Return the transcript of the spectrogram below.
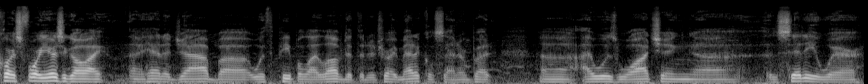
course, four years ago, I, I had a job uh, with people I loved at the Detroit Medical Center, but uh, I was watching uh, a city where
